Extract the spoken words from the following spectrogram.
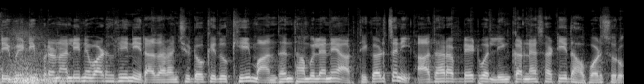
डीबीटी प्रणालीने वाढवली निराधारांची डोकेदुखी. मानधन थांबवल्याने आर्थिक अडचणी. आधार अपडेट व लिंक करण्यासाठी धावपळ सुरू.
